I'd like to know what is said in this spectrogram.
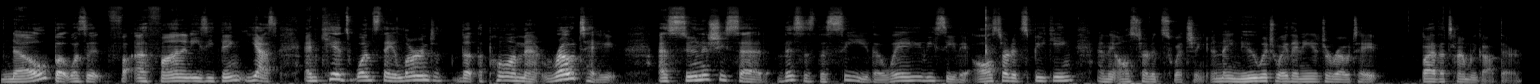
No, but was it a fun and easy thing? Yes. And kids, once they learned that the poem meant rotate, as soon as she said, This is the sea, the wavy sea, they all started speaking and they all started switching. And they knew which way they needed to rotate by the time we got there.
